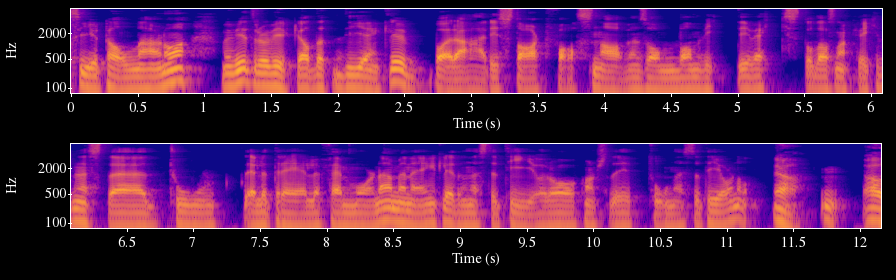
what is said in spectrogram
sier tallene her nå, men vi tror virkelig at de egentlig bare er i startfasen av en sånn vanvittig vekst. Og da snakker vi ikke de neste to eller tre eller fem årene, men egentlig det neste tiåret og kanskje de to neste tiårene. Ja. Mm. ja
